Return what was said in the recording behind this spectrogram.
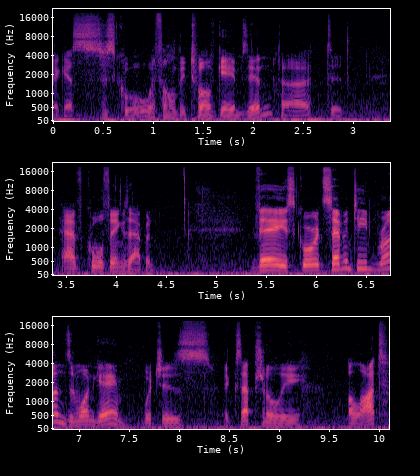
I guess is cool with only 12 games in uh, to have cool things happen. They scored 17 runs in one game, which is exceptionally a lot.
